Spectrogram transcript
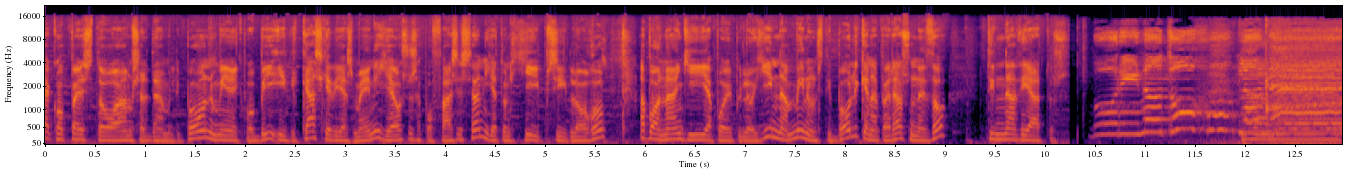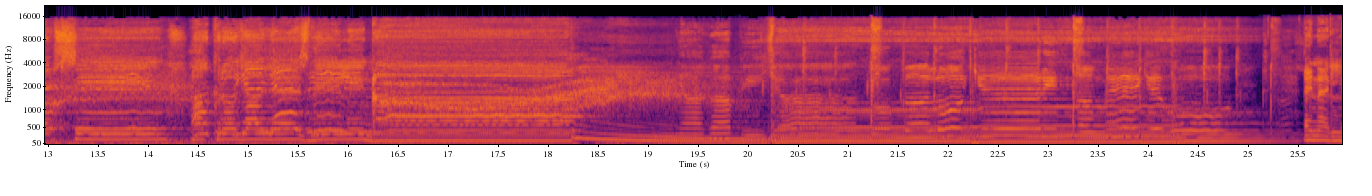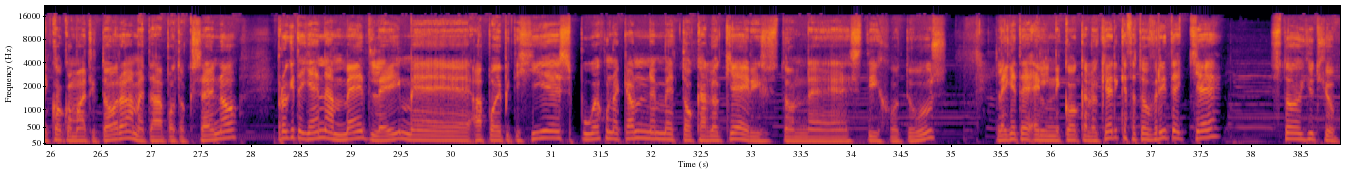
Διακοπές στο Άμστερνταμ, λοιπόν. Μια εκπομπή ειδικά σχεδιασμένη για όσους αποφάσισαν για τον χι ψη λόγο, από ανάγκη ή από επιλογή, να μείνουν στην πόλη και να περάσουν εδώ την άδειά τους. Μπορεί να το έχουν πλανέψει Ακρογιαλιές δειλινά Μια αγάπη για Ένα ελληνικό κομμάτι τώρα, μετά από το ξένο. Πρόκειται για ένα medley με, από επιτυχίες που έχουν να κάνουν με το καλοκαίρι στον ε, στίχο τους. Λέγεται ελληνικό καλοκαίρι και θα το βρείτε και στο YouTube.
